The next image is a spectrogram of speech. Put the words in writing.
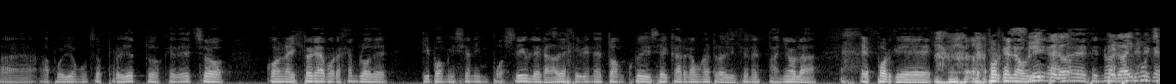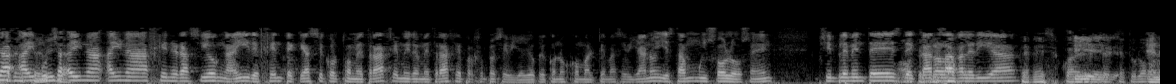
ah, apoyó muchos proyectos que de hecho con la historia, por ejemplo, de tipo Misión Imposible, cada vez que viene Tom Cruise y se carga una tradición española, es porque es porque le Sí, obligan pero, ¿no? decir, no, pero hay mucha, en hay mucha, Sevilla. hay una, hay una generación ahí de gente que hace cortometraje, mediometraje, por ejemplo en Sevilla, yo que conozco mal el tema sevillano y están muy solos, ¿eh? Simplemente es No, de cara a la galería. Tenéis, cuál- Sí, que- que tú lo en,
